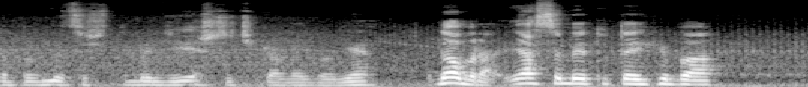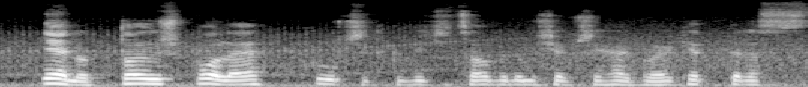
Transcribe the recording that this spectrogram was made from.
na pewno coś tu będzie jeszcze ciekawego, nie? Dobra, ja sobie tutaj chyba nie no, to już pole. Kurczę, tylko wiecie co, będę musiał przyjechać, bo jak ja teraz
